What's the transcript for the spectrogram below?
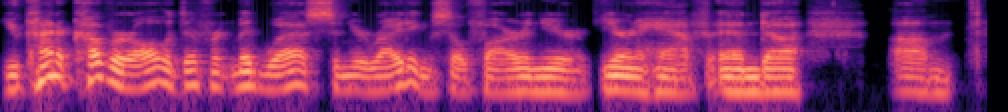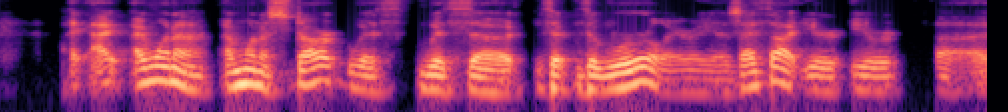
you kind of cover all the different Midwests in your writing so far in your year and a half. And um, I want to I want to start with with uh, the the rural areas. I thought your your uh,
